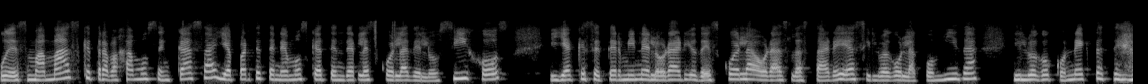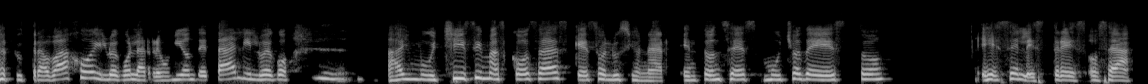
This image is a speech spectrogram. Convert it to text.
pues mamás que trabajamos en casa y aparte tenemos que atender la escuela de los hijos y ya que se termina el horario de escuela, ahora las tareas y luego la comida y luego conéctate a tu trabajo y luego la reunión de tal y luego hay muchísimas cosas que solucionar. Entonces, mucho de esto es el estrés, o sea,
